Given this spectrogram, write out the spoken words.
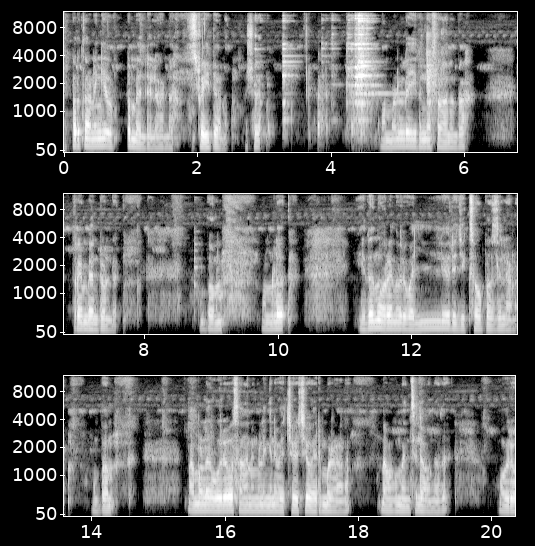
ഇപ്പുറത്താണെങ്കിൽ ഒട്ടും ബെൻഡില്ല വേണ്ട സ്ട്രെയിറ്റ് ആണ് പക്ഷെ നമ്മളിൽ ഇരുന്ന സാധനം എന്താ ഇത്രയും ബെൻഡുണ്ട്. അപ്പം നമ്മൾ ഇതെന്ന് പറയുന്ന ഒരു വലിയൊരു ജിക്സോ പസിലാണ്. അപ്പം നമ്മൾ ഓരോ സാധനങ്ങൾ ഇങ്ങനെ വെച്ച് വെച്ച് വരുമ്പോഴാണ് നമുക്ക് മനസ്സിലാവുന്നത് ഓരോ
